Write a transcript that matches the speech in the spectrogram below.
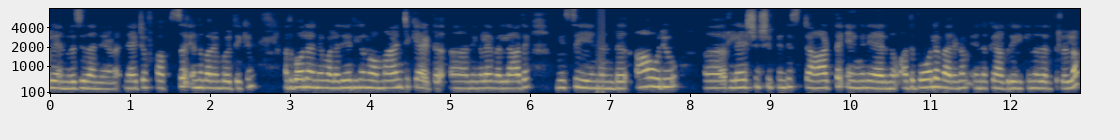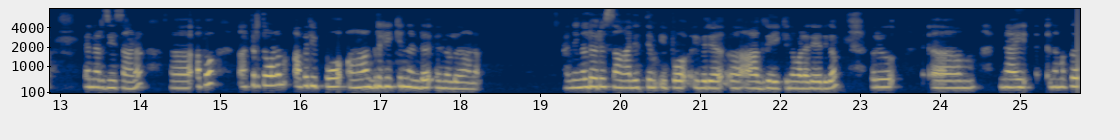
ഒരു എനർജി തന്നെയാണ്. നൈറ്റ് ഓഫ് കപ്സ് എന്ന് പറയുമ്പോഴത്തേക്കും അതുപോലെ തന്നെ വളരെയധികം റൊമാന്റിക് ആയിട്ട് നിങ്ങളെ വല്ലാതെ മിസ് ചെയ്യുന്നുണ്ട്. ആ ഒരു റിലേഷൻഷിപ്പിന്റെ സ്റ്റാർട്ട് എങ്ങനെയായിരുന്നു? അതുപോലെ വരണം എന്നൊക്കെ ആഗ്രഹിക്കുന്ന തരത്തിലുള്ള എനർജീസ് ആണ് അപ്പോൾ അത്രത്തോളം അവരിപ്പോ ആഗ്രഹിക്കുന്നുണ്ട് എന്നുള്ളതാണ്. നിങ്ങളുടെ ഒരു സാന്നിധ്യം ഇപ്പോൾ ഇവർ ആ, ആഗ്രഹിക്കുന്നു വളരെയധികം. ഒരു നൈ നമുക്ക്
